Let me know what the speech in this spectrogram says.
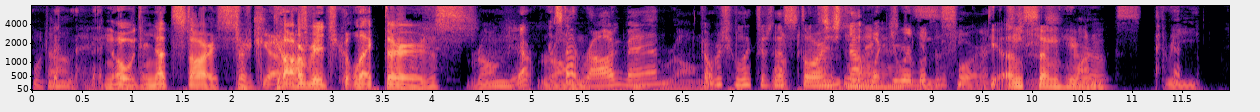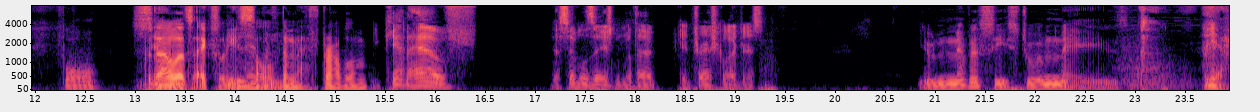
What are they? No, they're not stars. They're God. garbage collectors. Wrong? You're not, wrong. it's not wrong, man. Wrong. Garbage collectors are What stars. It's just not what you were In the looking for. The unsung One, heroes. Three, four, But now let's actually 11. solve the math problem. You can't have a civilization without good trash collectors. You never cease to amaze. Yeah,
